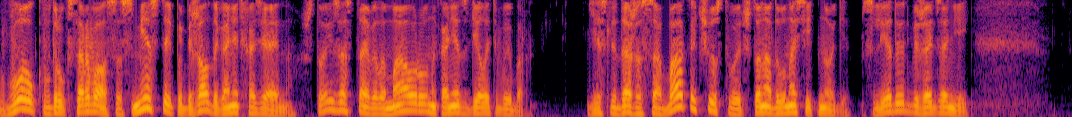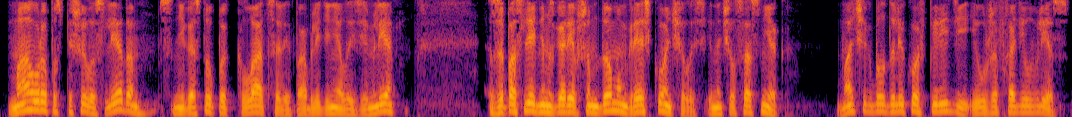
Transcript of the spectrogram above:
Волк вдруг сорвался с места и побежал догонять хозяина, что и заставило Мауру, наконец, сделать выбор. Если даже собака чувствует, что надо уносить ноги, следует бежать за ней. Маура поспешила следом, снегоступы клацали по обледенелой земле. За последним сгоревшим домом грязь кончилась, и начался снег. Мальчик был далеко впереди и уже входил в лес.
